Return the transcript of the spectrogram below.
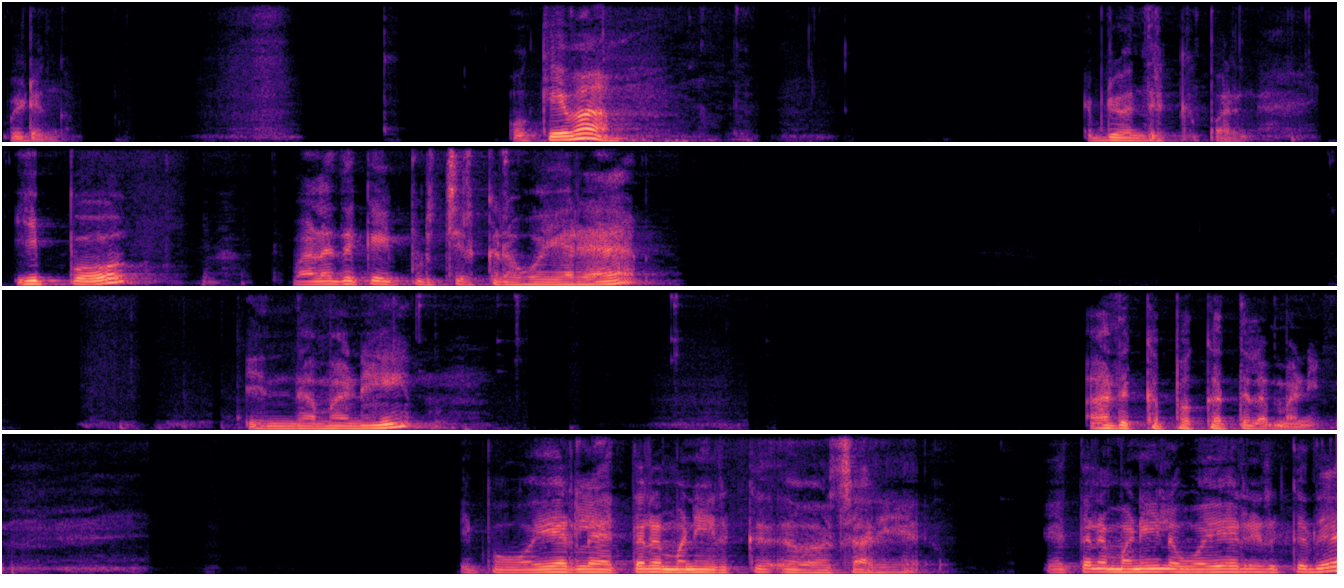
விடுங்க. ஓகேவா? இப்படி வந்திருக்கு பாருங்கள் இப்போது வலது கை பிடிச்சிருக்கிற ஒயரை இந்த மணி. அதுக்கு பக்கத்தில் மணி. இப்போ ஒயரில் எத்தனை மணி இருக்குது சாரி எத்தனை மணியில் ஒயர் இருக்குது?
